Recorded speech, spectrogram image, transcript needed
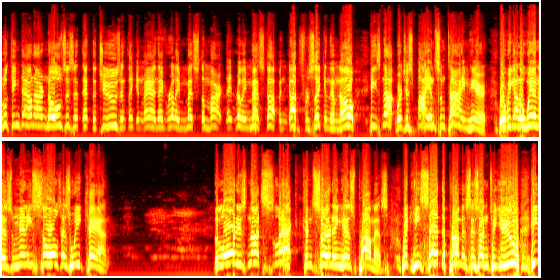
looking down our noses at, at, the Jews and thinking, man, they've really missed the mark. They've really messed up and God's forsaken them. No, He's not. We're just buying some time here where we got to win as many souls as we can. The Lord is not slack concerning his promise. When he said the promise is unto you, he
